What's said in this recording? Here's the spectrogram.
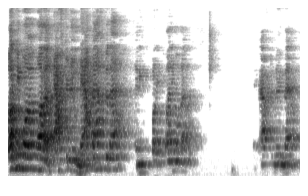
A lot of people want an afternoon nap after that. Anybody planning on that? Afternoon nap.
